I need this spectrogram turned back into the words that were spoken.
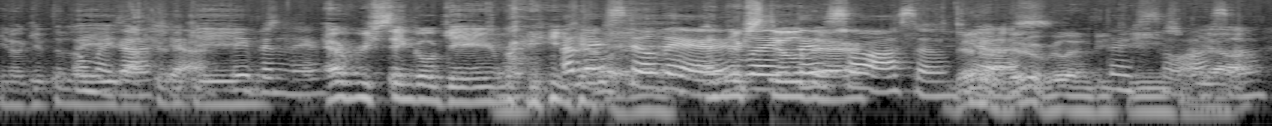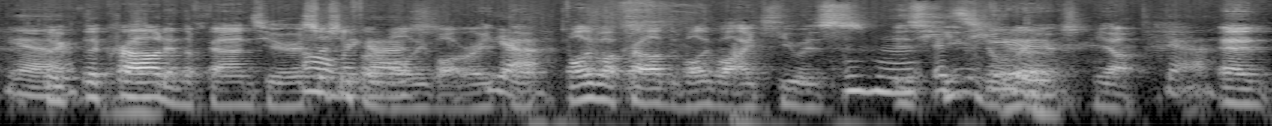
you know give the Oh my gosh, after yeah. the game. They've been there. every single game, right? And Yeah. they're still there. And they're like, still they're there. so awesome. They're, Yeah. they're the real They're so awesome. Yeah. The, the crowd and the fans here, Oh especially my for gosh. volleyball, right? Yeah. The volleyball crowd, the volleyball IQ is is Mm-hmm. It's huge over here. Yeah. Yeah. And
